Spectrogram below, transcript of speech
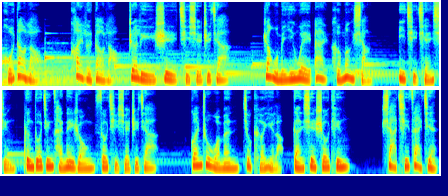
活到老，快乐到老。这里是启学之家，让我们因为爱和梦想一起前行。更多精彩内容，搜“起学之家”，关注我们就可以了。感谢收听，下期再见。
